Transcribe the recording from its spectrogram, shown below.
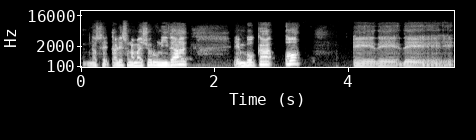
no sé, tal vez una mayor unidad en Boca o eh, de,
